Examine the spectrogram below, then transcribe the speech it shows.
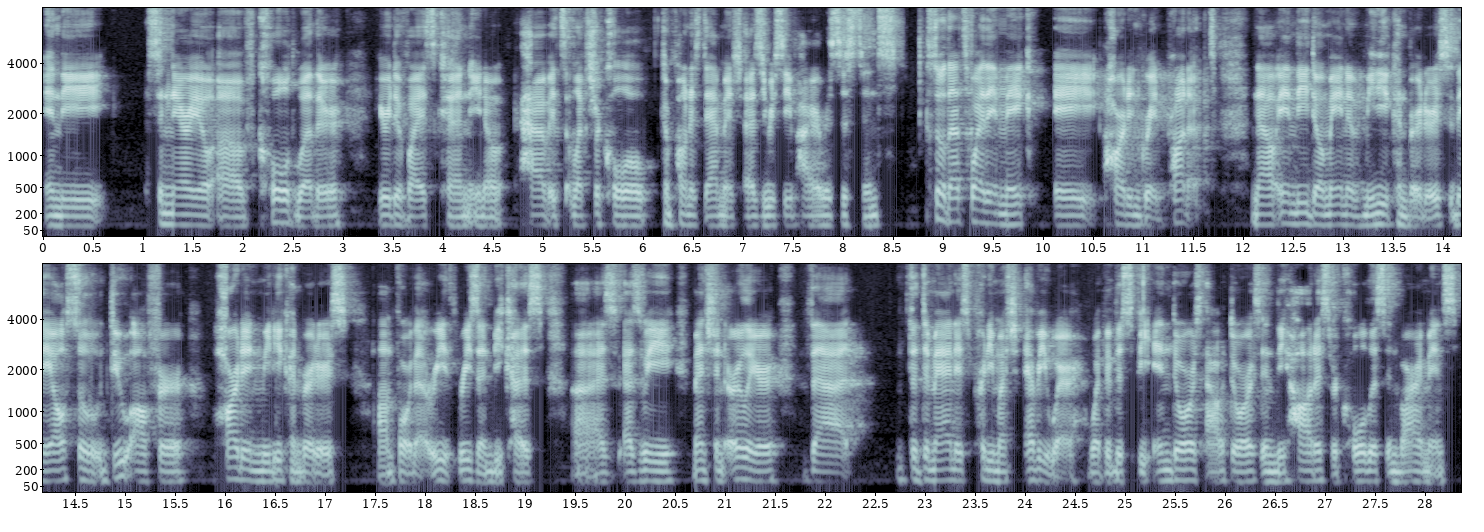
In the scenario of cold weather, your device can you know have its electrical components damaged as you receive higher resistance. So that's why they make a hardened grade product. Now, in the domain of media converters, they also do offer hardened media converters um, for that re- reason, because uh, as as we mentioned earlier, that the demand is pretty much everywhere, whether this be indoors, outdoors, in the hottest or coldest environments.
